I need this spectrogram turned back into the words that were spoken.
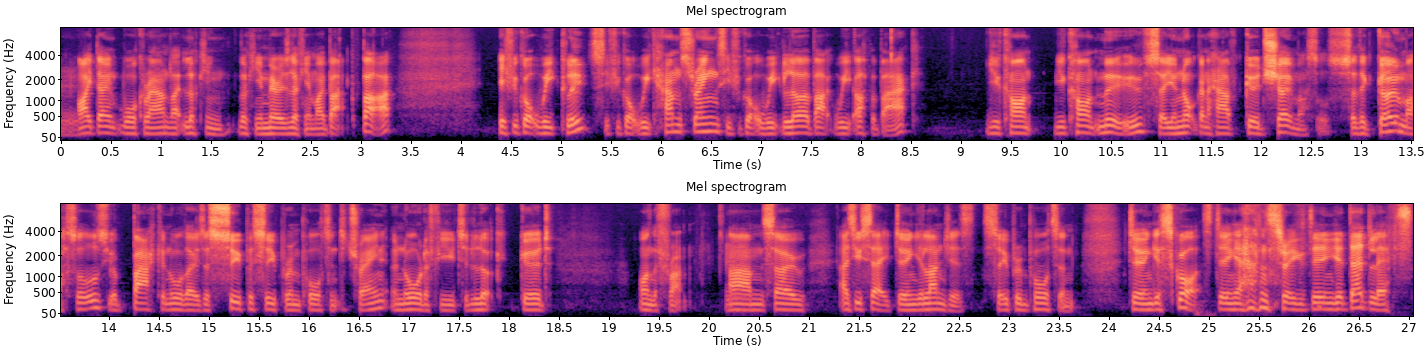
Hmm. I don't walk around like looking looking in mirrors looking at my back but if you've got weak glutes if you've got weak hamstrings if you've got a weak lower back weak upper back you can't you can't move so you're not going to have good show muscles. So the go muscles your back and all those are super super important to train in order for you to look good on the front. Um, so as you say doing your lunges super important doing your squats doing your hamstrings doing your deadlifts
